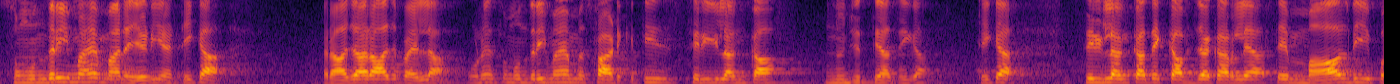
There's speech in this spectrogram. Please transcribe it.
ਸਮੁੰਦਰੀ ਮਹਿਮਾਂ ਨੇ ਜਿਹੜੀਆਂ ਠੀਕ ਆ? ਰਾਜਾ ਰਾਜ ਪਹਿਲਾ। ਉਹਨੇ ਸਮੁੰਦਰੀ ਮਹਿਮ ਸਟਾਰਟ ਕੀਤੀ ਸੀ, ਸ੍ਰੀਲੰਕਾ ਨੂੰ ਜਿੱਤਿਆ ਸੀਗਾ। ਠੀਕ ਆ? ਸ੍ਰੀਲੰਕਾ ਤੇ ਕਬਜ਼ਾ ਕਰ ਲਿਆ ਤੇ ਮਾਲਦੀਪ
